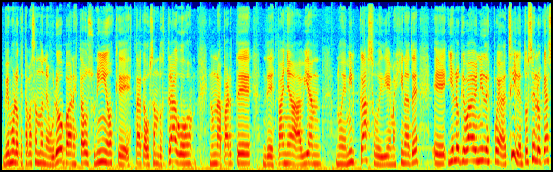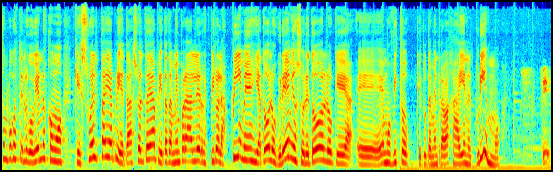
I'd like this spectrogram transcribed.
vemos lo que está pasando en Europa, en Estados Unidos, que está causando estragos. En una parte de España habían 9.000 casos hoy día, imagínate, eh, y es lo que va a venir después a Chile. Entonces lo que hace un poco este, el gobierno es como que suelta y aprieta, suelta y aprieta también para darle respiro a las pymes y a todos los gremios, sobre todo lo que eh, hemos visto que tú también trabajas ahí en el turismo. Sí,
